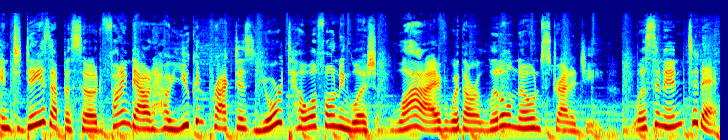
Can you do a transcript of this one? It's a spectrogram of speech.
In today's episode, find out how you can practice your telephone English live with our little known strategy. Listen in today.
